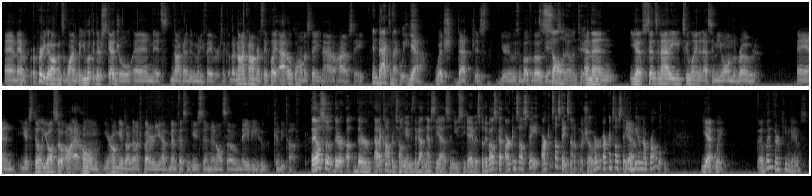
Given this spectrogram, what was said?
and they have a pretty good offensive line. But you look at their schedule, and it's not going to do them any favors. Like their non-conference, they play at Oklahoma State and at Ohio State. in back-to-back weeks. Yeah, which that is you're losing both of those games. solid 0 2. And then you have Cincinnati, Tulane, and SMU on the road, and you still you also on at home. Your home games aren't that much better. You have Memphis and Houston, and also Navy, who can be tough. They also they're uh, they're out of conference home games. They've got an FCS and UC Davis, but they've also got Arkansas State. Arkansas State's not a pushover. Arkansas State Yeah. can beat them no problem. Yeah, wait, Did they play 13 games.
